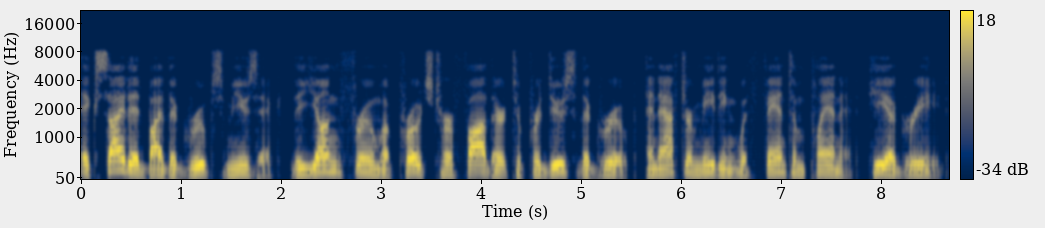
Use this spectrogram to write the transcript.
Excited by the group's music, the young Froom approached her father to produce the group, and after meeting with Phantom Planet, he agreed.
